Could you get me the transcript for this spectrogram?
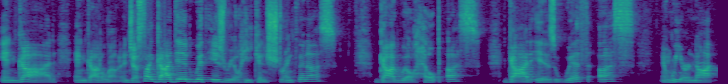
in God and God alone. And just like God did with Israel, He can strengthen us, God will help us, God is with us, and we are not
